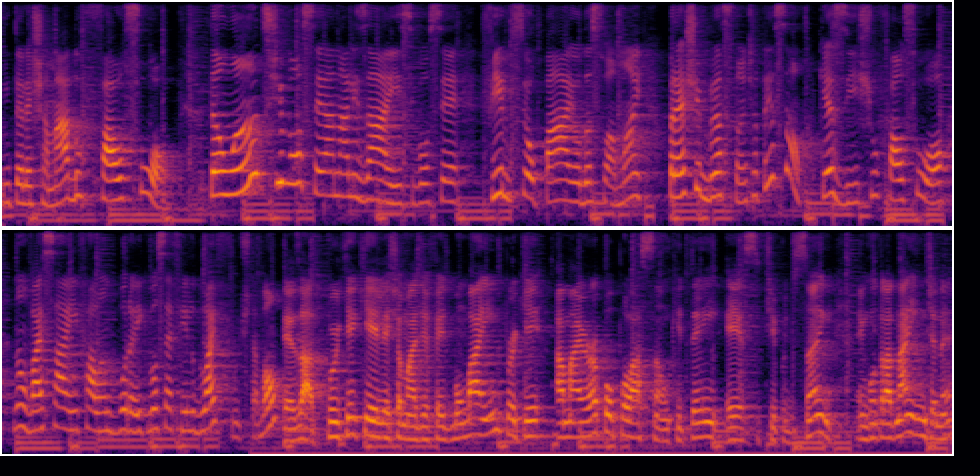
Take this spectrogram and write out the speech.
Então, ele é chamado falso O. Então, antes de você analisar aí se você é filho do seu pai ou da sua mãe, preste bastante atenção, que existe o falso O. Não vai sair falando por aí que você é filho do iFood, tá bom? Exato. Por que, que ele é chamado de efeito Bombaim? Porque a maior população que tem esse tipo de sangue é encontrado na Índia, né?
